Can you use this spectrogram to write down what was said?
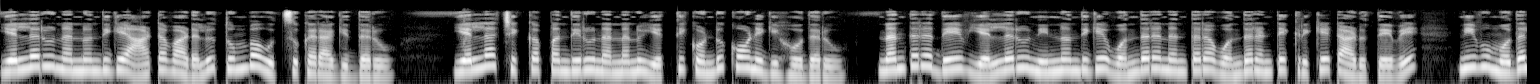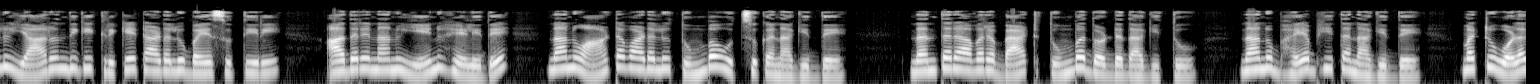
ಎಲ್ಲರೂ ನನ್ನೊಂದಿಗೆ ಆಟವಾಡಲು ತುಂಬಾ ಉತ್ಸುಕರಾಗಿದ್ದರು. ಎಲ್ಲ ಚಿಕ್ಕಪ್ಪಂದಿರು ನನ್ನನ್ನು ಎತ್ತಿಕೊಂಡು ಕೋಣೆಗೆ ಹೋದರು. ನಂತರ ದೇವ್ ಎಲ್ಲರೂ ನಿನ್ನೊಂದಿಗೆ ಒಂದರ ನಂತರ ಒಂದರಂತೆ ಕ್ರಿಕೆಟ್ ಆಡುತ್ತೇವೆ, ನೀವು ಮೊದಲು ಯಾರೊಂದಿಗೆ ಕ್ರಿಕೆಟ್ ಆಡಲು ಬಯಸುತ್ತೀರಿ? ಆದರೆ ನಾನು ಏನು ಹೇಳಿದೆ? ನಾನು ಆಟವಾಡಲು ತುಂಬಾ ಉತ್ಸುಕನಾಗಿದ್ದೆ. ನಂತರ ಅವರ ಬ್ಯಾಟ್ ತುಂಬ ದೊಡ್ಡದಾಗಿತ್ತು. ನಾನು ಭಯಭೀತನಾಗಿದ್ದೆ ಮತ್ತು ಒಳಗೆ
